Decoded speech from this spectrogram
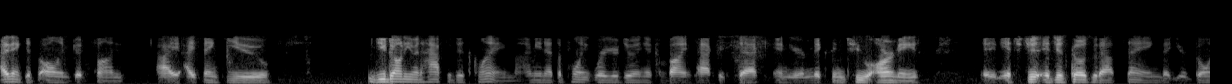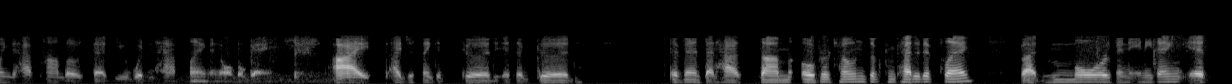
I think it's all in good fun. I, I think you you don't even have to disclaim. I mean, at the point where you're doing a combined tactics deck and you're mixing two armies, it, it's just, it just goes without saying that you're going to have combos that you wouldn't have playing a normal game. I I just think it's good. It's a good event that has some overtones of competitive play, but more than anything, it's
